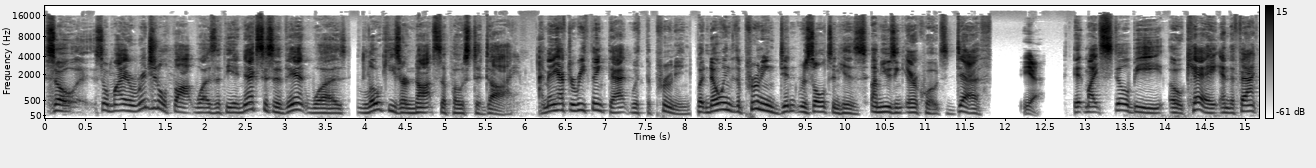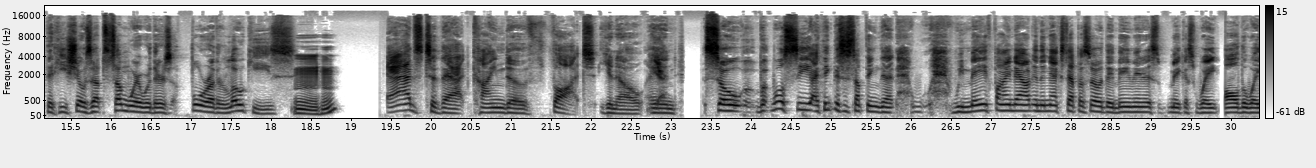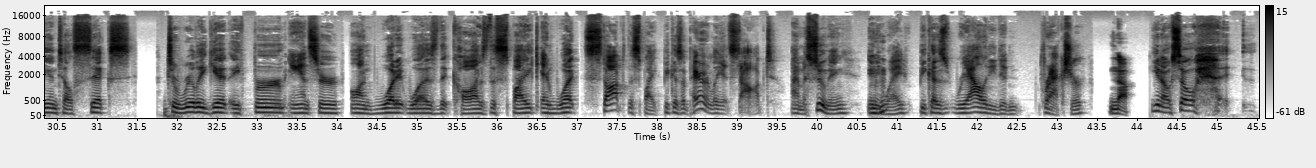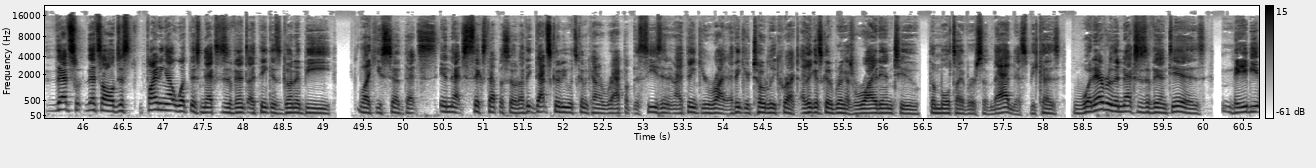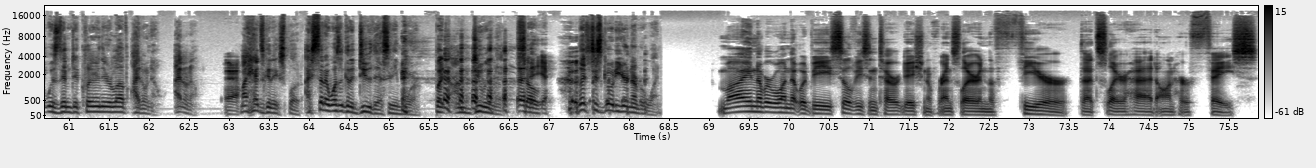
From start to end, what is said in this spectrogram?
So, so my original thought was that the Nexus event was Lokis are not supposed to die. I may have to rethink that with the pruning, but knowing that the pruning didn't result in his, I'm using air quotes, death, yeah, it might still be okay. And the fact that he shows up somewhere where there's four other Lokis, mm-hmm. adds to that kind of thought, you know, and so, but we'll see. I think this is something that we may find out in the next episode. They may make us, make us wait all the way until six to really get a firm answer on what it was that caused the spike and what stopped the spike, because apparently it stopped. I'm assuming mm-hmm. anyway, because reality didn't fracture. No. You know, so that's that's all. Just finding out what this Nexus event I think is going to be. Like you said, that's in that sixth episode. I think that's going to be what's going to kind of wrap up the season. And I think you're right. I think you're totally correct. I think it's going to bring us right into the multiverse of madness because whatever the Nexus event is, maybe it was them declaring their love. I don't know. I don't know. Yeah. My head's going to explode. I said I wasn't going to do this anymore, but I'm doing it. So Yeah. let's just go to your number one. My number one that would be Sylvie's interrogation of Renslayer and the fear that Slayer had on her face.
